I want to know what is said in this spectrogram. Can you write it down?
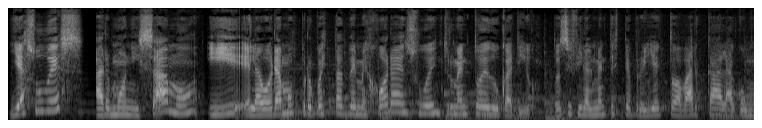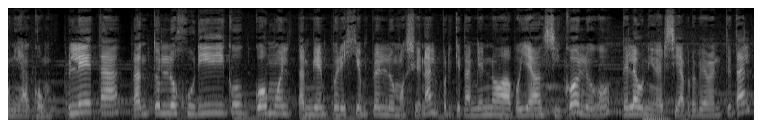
Y a su vez, armonizamos y elaboramos propuestas de mejora en su instrumento educativo. Entonces, finalmente, este proyecto abarca a la comunidad completa, tanto en lo jurídico como el, también, por ejemplo, en lo emocional, porque también nos apoyaban psicólogos de la universidad propiamente tal.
